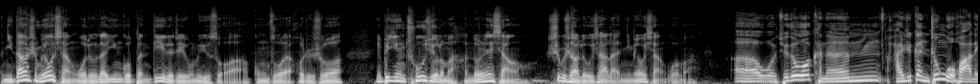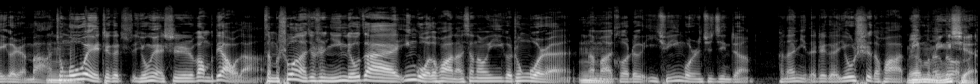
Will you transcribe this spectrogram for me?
你当时没有想过留在英国本地的这种律所啊工作呀，或者说，因为毕竟出去了嘛，很多人想是不是要留下来，你没有想过吗？呃，我觉得我可能还是更中国化的一个人吧，中国味这个永远是忘不掉的。怎么说呢？就是您留在英国的话呢，相当于一个中国人，那么和这个一群英国人去竞争。可能你的这个优势的话，没有那么明显，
